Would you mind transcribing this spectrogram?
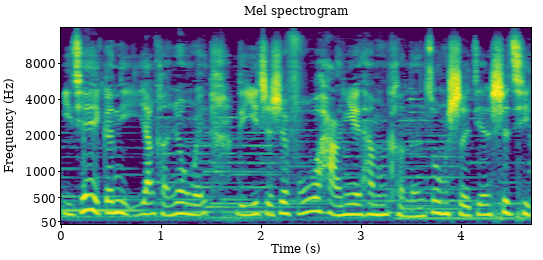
以前也跟你一样，可能认为礼仪只是服务行业他们可能重视的一件事情。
